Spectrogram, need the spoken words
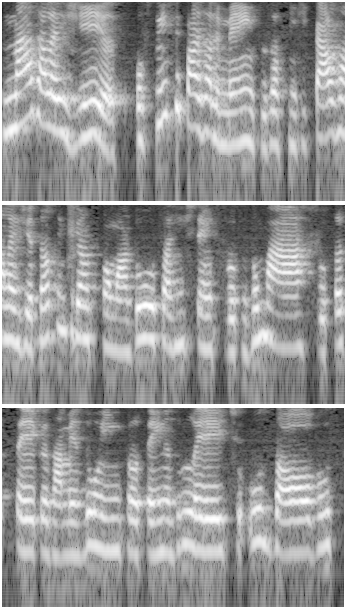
Nas alergias, os principais alimentos assim que causam alergia tanto em crianças como adultos, a gente tem os frutos do mar, frutas secas, amendoim, proteína do leite, os ovos,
